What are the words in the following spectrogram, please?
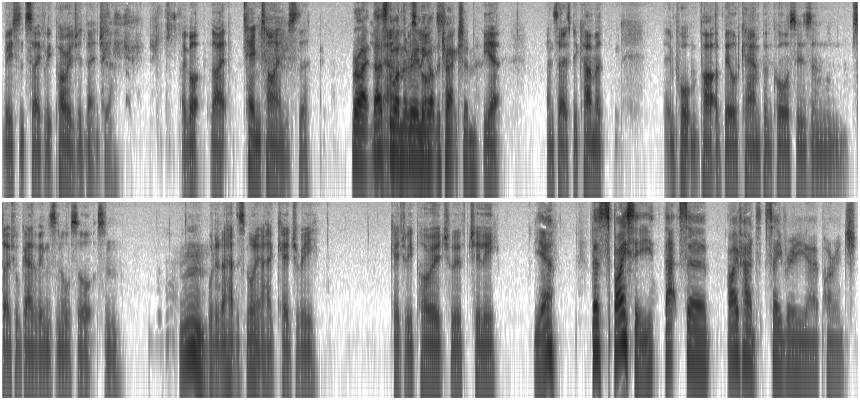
recent savoury porridge adventure. I got like ten times the Right. That's the one that really got the traction. yeah, and so it's become a important part of build camp and courses and social gatherings and all sorts. And what did I have this morning? I had kedgeree, kedgeree porridge with chili. Yeah. The spicy, that's uh I've had savoury uh, porridge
